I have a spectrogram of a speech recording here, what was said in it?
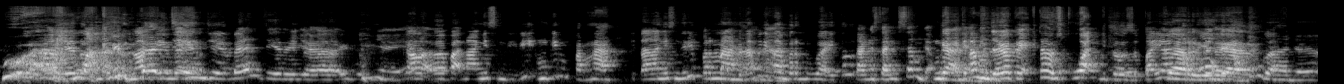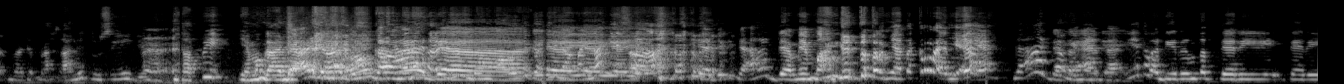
wah gitu. makin banjir banjir. banjir ya ibunya ya Kalau bapak nangis sendiri mungkin pernah, nangis sendiri pernah, Pernah. tapi kita berdua itu tangis-tangisan nggak enggak, pernah kita ya? menjaga kayak kita harus kuat gitu supaya Tegar gitu ya. Aku gak ada, gak ada perasaan itu sih. Gitu. Tapi ya emang gak ada aja. Oh, nggak Kalau mereka ada. juga Iya, iya, iya, iya. Iya, jadi nggak ada memang gitu ternyata keren Iya, ya. ya. Nggak ada Nggak ternyata. ada. Iya kalau diruntut dari dari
